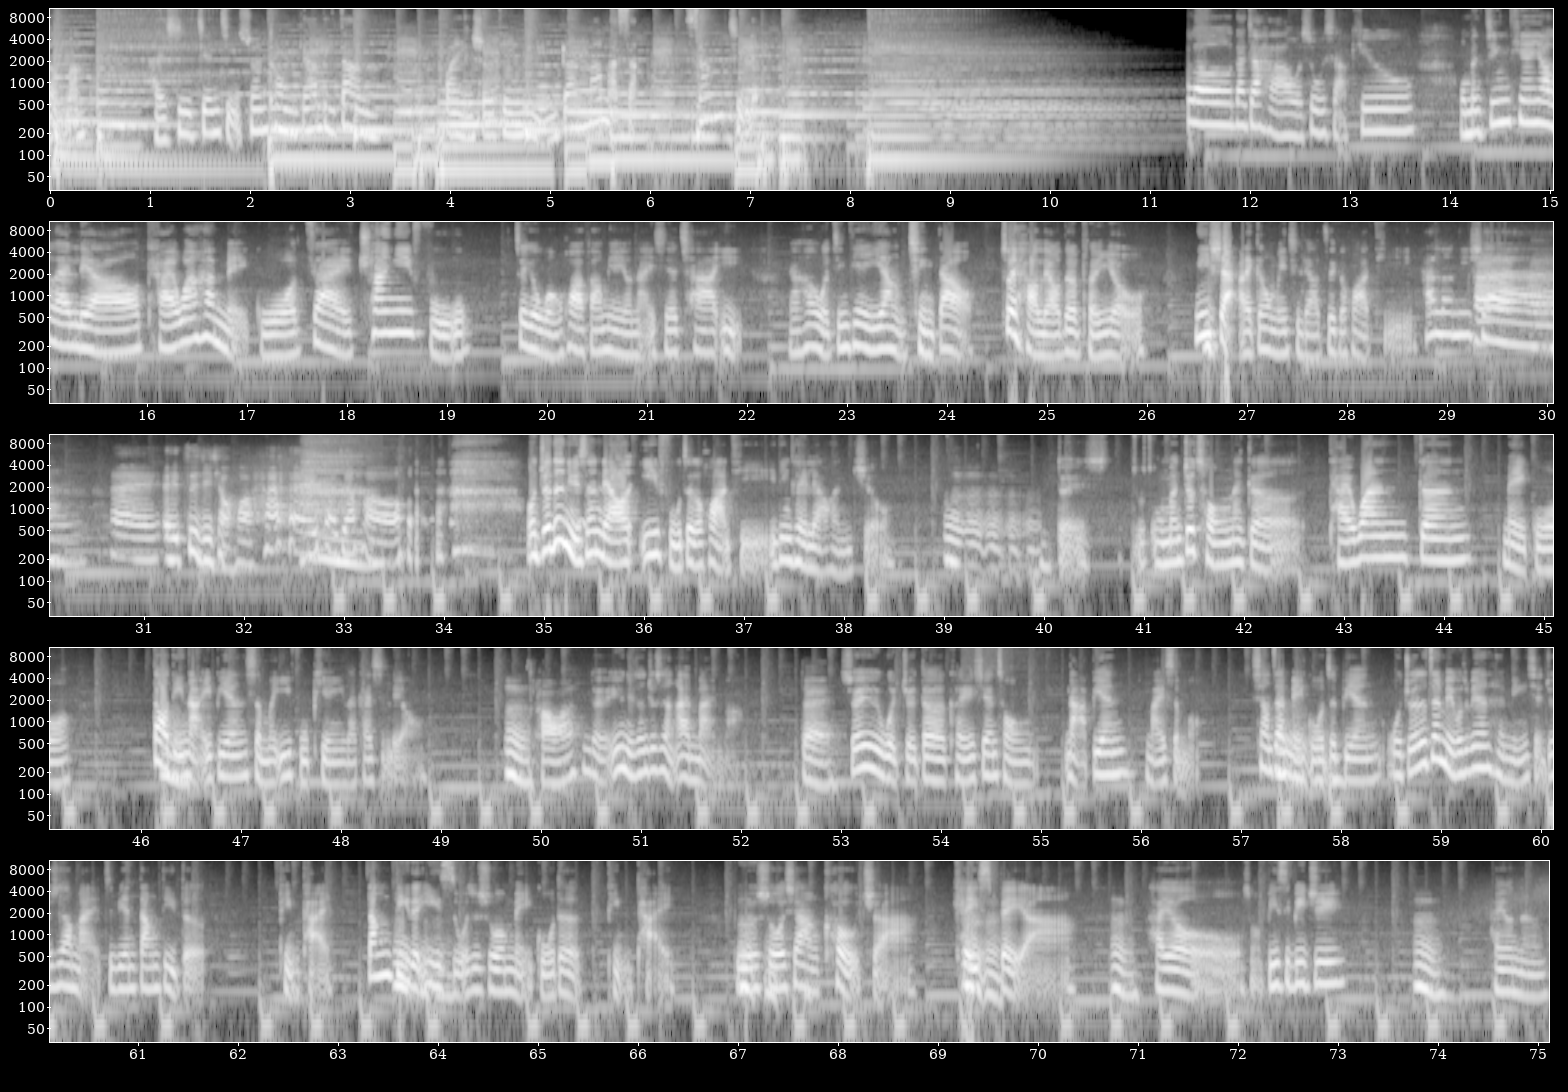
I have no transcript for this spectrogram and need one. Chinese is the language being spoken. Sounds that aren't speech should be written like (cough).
冷吗？还是肩颈酸痛、压力大呢？欢迎收听云端妈妈桑桑吉磊。Hello，大家好，我是吴小 Q。我们今天要来聊台湾和美国在穿衣服这个文化方面有哪一些差异。然后我今天一样请到最好聊的朋友。妮莎来跟我们一起聊这个话题。Hello，Nisha。嗨，哎，自己讲话。嗨，大家好。(laughs) 我觉得女生聊衣服这个话题一定可以聊很久。嗯嗯嗯嗯嗯，对，我们就从那个台湾跟美国到底哪一边什么衣服便宜来开始聊。嗯，好啊。对，因为女生就是很爱买嘛。对，所以我觉得可以先从。哪边买什么？像在美国这边，我觉得在美国这边很明显就是要买这边当地的品牌。当地的意思，我是说美国的品牌，比如说像 Coach 啊、Case Bay 啊，嗯，还有什么 BCBG，嗯，还有呢？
